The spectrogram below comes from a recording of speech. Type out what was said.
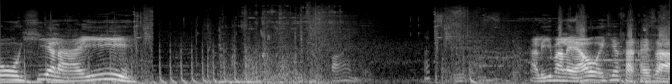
โก้เฮียอะไรอาลิมาแล้ว ไอ้เฮียขาดใครสา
